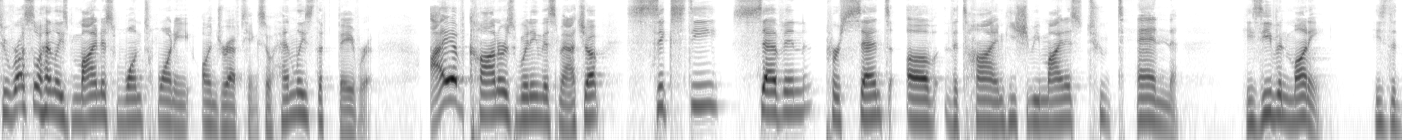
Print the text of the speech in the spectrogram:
to Russell Henley's minus 120 on DraftKings. So Henley's the favorite. I have Conners winning this matchup 67% of the time. He should be minus 210. He's even money. He's the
